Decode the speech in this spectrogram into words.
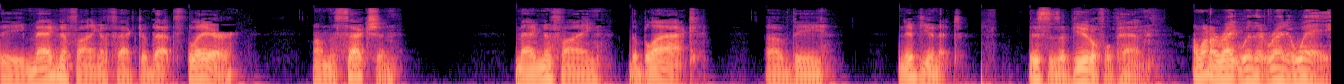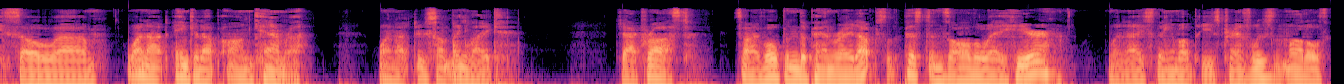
the magnifying effect of that flare on the section, magnifying the black of the nib unit. This is a beautiful pen. I want to write with it right away, so um, why not ink it up on camera? Why not do something like Jack Frost? So I've opened the pen right up, so the piston's all the way here. The nice thing about these translucent models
